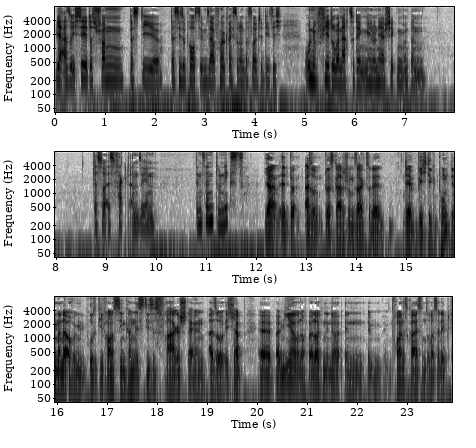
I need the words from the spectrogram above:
ja, also ich sehe das schon, dass die, dass diese Posts eben sehr erfolgreich sind und dass Leute, die sich ohne viel drüber nachzudenken hin und her schicken und dann das so als Fakt ansehen. Vincent, du nix? Ja, äh, also du hast gerade schon gesagt, so der, der wichtige Punkt, den man da auch irgendwie positiv rausziehen kann, ist dieses Fragestellen. Also ich habe äh, bei mir und auch bei Leuten in der, in, im, im Freundeskreis und sowas erlebt,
